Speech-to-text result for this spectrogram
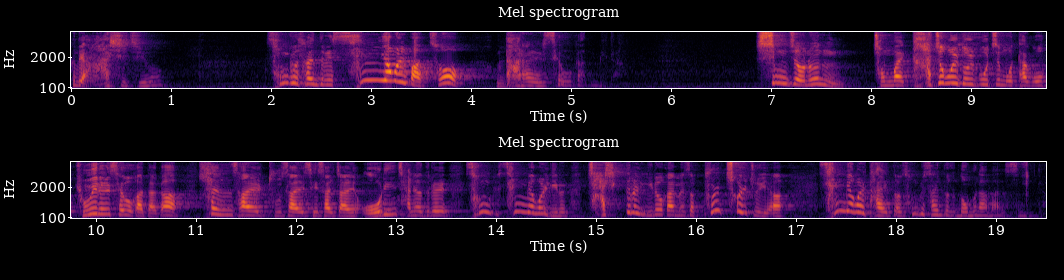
근데 아시지요? 선교사님들이 생명을 바쳐 나라를 세워갑니다. 심지어는 정말 가정을 돌보지 못하고 교회를 세워가다가 한 살, 두 살, 세 살짜리 어린 자녀들을 성, 생명을 잃은 자식들을 잃어가면서 불철주야 생명을 다했던 선교사님들도 너무나 많습니다.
